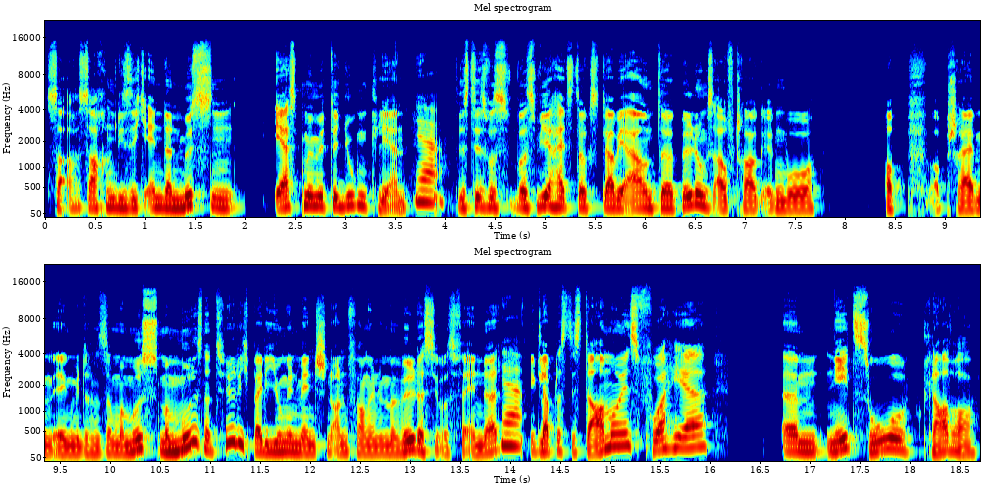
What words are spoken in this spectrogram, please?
Sa Sachen, die sich ändern müssen, erstmal mit der Jugend klären. Ja, Das ist das, was, was wir heutzutage, glaube ich, auch unter Bildungsauftrag irgendwo ab, abschreiben, irgendwie, dass man sagen, man muss, man muss natürlich bei den jungen Menschen anfangen, wenn man will, dass sie was verändert. Ja. Ich glaube, dass das damals vorher ähm, nicht so klar war.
